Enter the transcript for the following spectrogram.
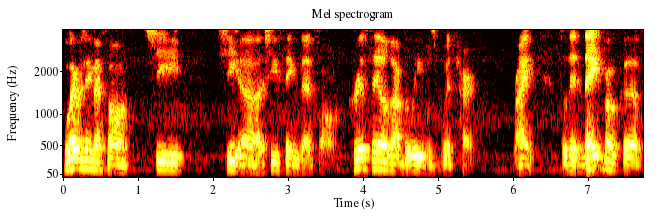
Whoever's in that song, she she uh she sings that song. Chris Sails, I believe, was with her. Right? So then they broke up.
